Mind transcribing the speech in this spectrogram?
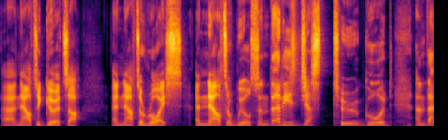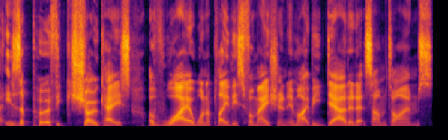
uh, now to Götze, and now to Reus, and now to Wilson. That is just too good. And that is a perfect showcase of why I want to play this formation. It might be doubted at some times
